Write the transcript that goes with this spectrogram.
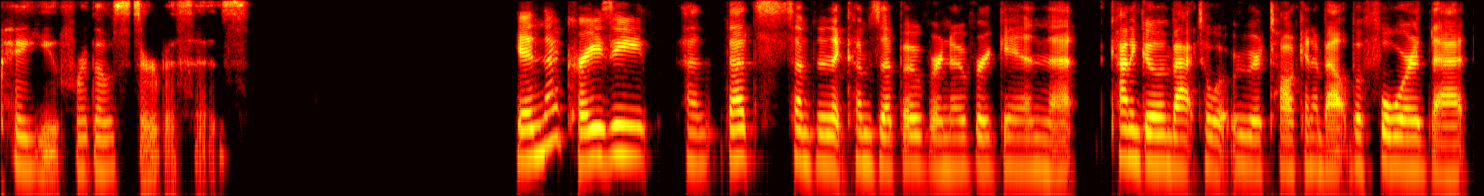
pay you for those services. Isn't that crazy? And that's something that comes up over and over again that kind of going back to what we were talking about before that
